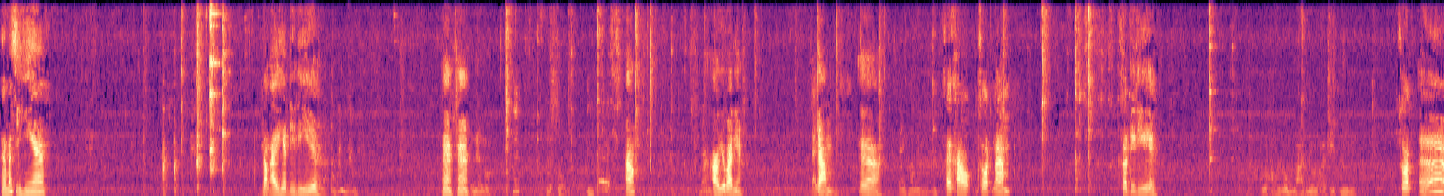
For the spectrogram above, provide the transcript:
เออมันสีเฮียน้องไอเฮ็ดดีแล้วก็มันมันๆฮะฮะเนี่ยลูกจะส่งเอาเอาอยู่ป่ะเนี่ยใส่จ้ำเออใส่ของมันใส่ข้าวสดน้ำสดดีลูกของลูกหลานลูกอาทิตย์นี้ๆสดเออ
